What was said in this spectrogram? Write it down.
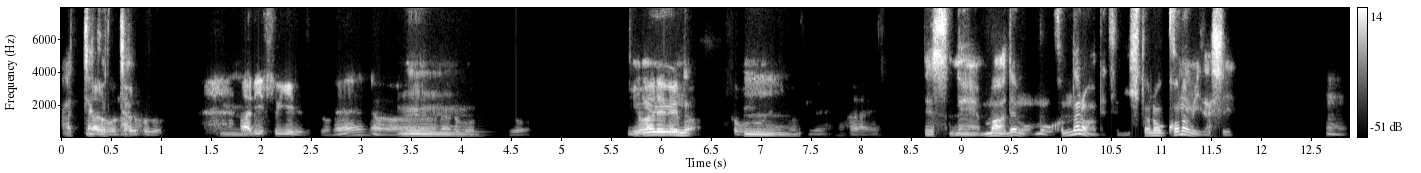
あっちゃなるほど、こっちゃなる。ほど。うんありすぎるよね。うんなるほど。言われれば、そう思いますね。はい。ですね。まあでももうこんなのは別に人の好みだし、うん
